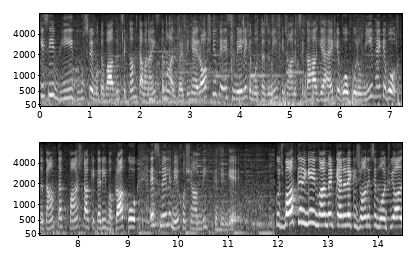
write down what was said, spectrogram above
کسی بھی دوسرے متبادل سے کم توانائی استعمال کرتی ہیں۔ روشنیوں کے اس میلے کے منتظمین کی جانب سے کہا گیا ہے کہ وہ پر امید ہے کہ وہ اختتام تک پانچ لاکھ کے قریب افراد کو اس میلے میں خوش آمدید کہیں گے۔ کچھ بات کریں گے انوائرمنٹ کینیڈا کی جانب سے مونٹریال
